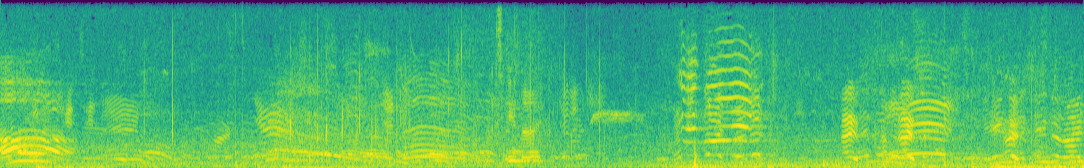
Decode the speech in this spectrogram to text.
Oh. Tino. Hey, hey. England, England, right?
